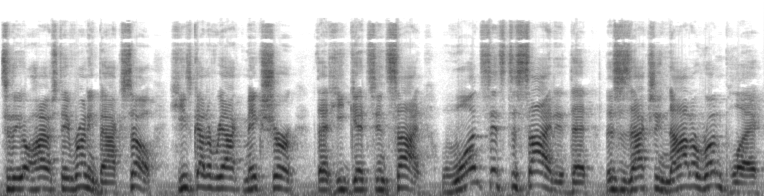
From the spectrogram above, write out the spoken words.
to the Ohio State running back. So he's got to react, make sure that he gets inside. Once it's decided that this is actually not a run play,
